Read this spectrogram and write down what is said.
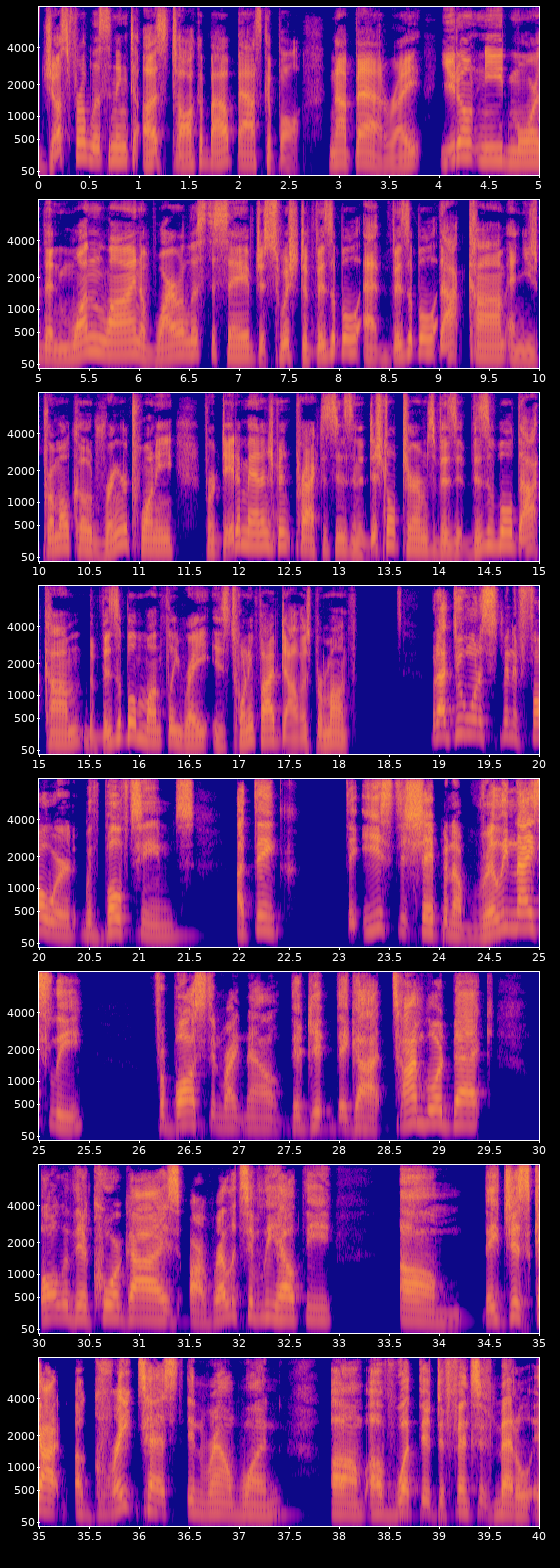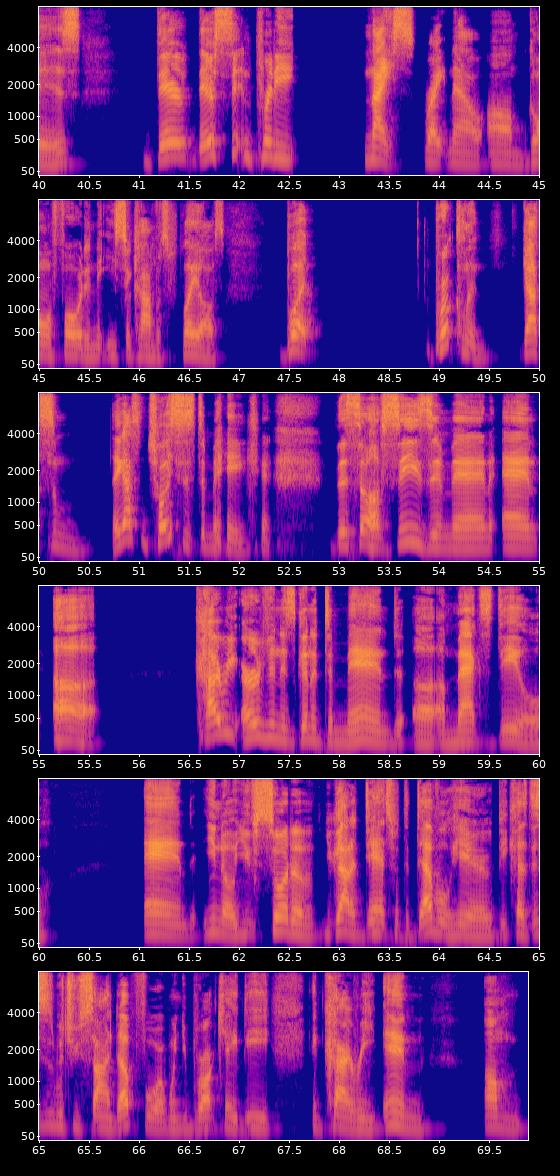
just for listening to us talk about basketball. Not bad, right? You don't need more than one line of wireless to save. Just switch to Visible at visible.com and use promo code RINGER20 for data management practices and additional terms. Visit visible.com. The Visible monthly rate is $25 per month. But I do want to spin it forward with both teams. I think the East is shaping up really nicely for Boston right now. They get they got Time Lord back. All of their core guys are relatively healthy. Um, they just got a great test in round one um, of what their defensive mettle is. They're they're sitting pretty nice right now, um, going forward in the Eastern Conference playoffs. But Brooklyn got some they got some choices to make this offseason, man. And uh Kyrie Irving is gonna demand uh, a max deal. And you know, you've sort of you gotta dance with the devil here because this is what you signed up for when you brought KD and Kyrie in. Um,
